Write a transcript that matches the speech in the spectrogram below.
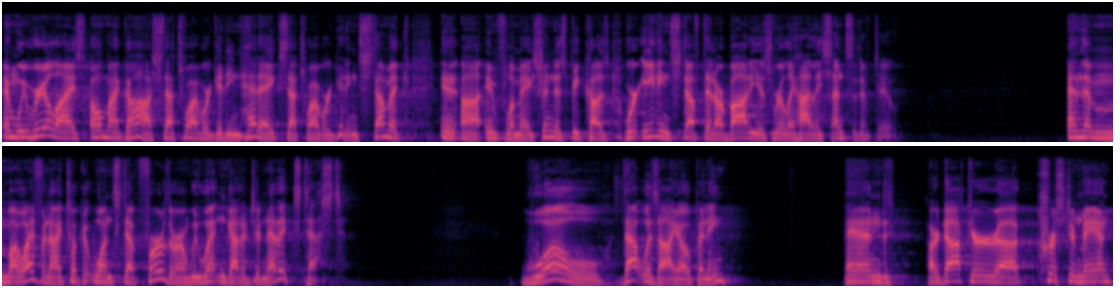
And we realized, oh my gosh, that's why we're getting headaches. That's why we're getting stomach uh, inflammation, is because we're eating stuff that our body is really highly sensitive to. And then my wife and I took it one step further and we went and got a genetics test. Whoa, that was eye opening. And our doctor, uh, Christian man,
